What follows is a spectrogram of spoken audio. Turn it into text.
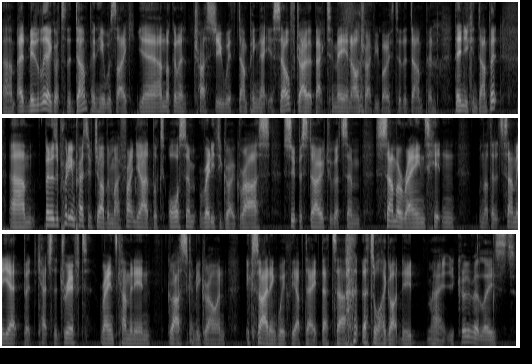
Um, admittedly, I got to the dump and he was like, "Yeah, I'm not going to trust you with dumping that yourself. Drive it back to me, and I'll drive you both to the dump, and then you can dump it." Um, but it was a pretty impressive job, and my front yard looks awesome, ready to grow grass. Super stoked. We've got some summer rains hitting. Well, not that it's summer yet, but catch the drift. Rain's coming in grass is going to be growing. Exciting weekly update. That's uh, that's all I got, dude. Mate, you could have at least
